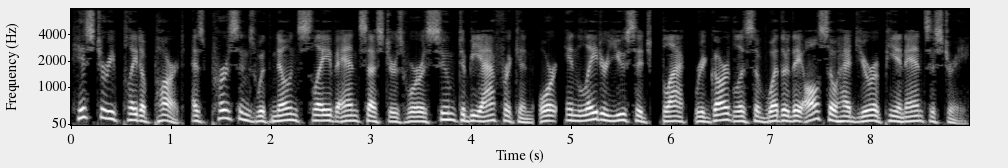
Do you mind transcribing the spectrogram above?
History played a part, as persons with known slave ancestors were assumed to be African or, in later usage, black, regardless of whether they also had European ancestry.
